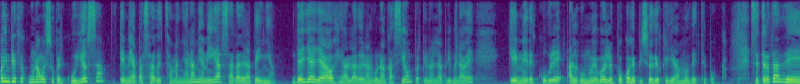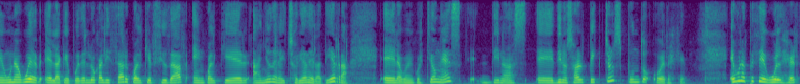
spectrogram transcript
Hoy empiezo con una web súper curiosa que me ha pasado esta mañana mi amiga Sara de la Peña. De ella ya os he hablado en alguna ocasión, porque no es la primera vez que me descubre algo nuevo en los pocos episodios que llevamos de este podcast. Se trata de una web en la que puedes localizar cualquier ciudad en cualquier año de la historia de la Tierra. Eh, la web en cuestión es eh, eh, dinosaurpictures.org. Es una especie de Google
